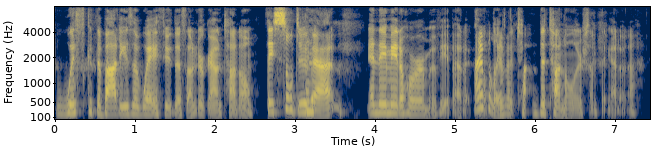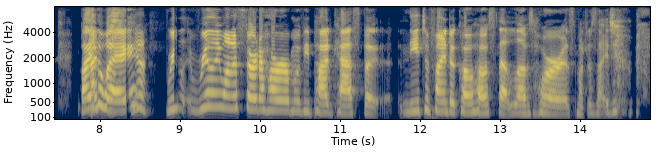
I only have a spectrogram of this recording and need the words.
whisk the bodies away through this underground tunnel. they still do And- that. And they made a horror movie about it. I believe like, it. the, tu- the tunnel or something. I don't know. By I- the way, yeah. Really, really want to start a horror movie podcast, but need to find a co-host that loves horror as much as I do,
